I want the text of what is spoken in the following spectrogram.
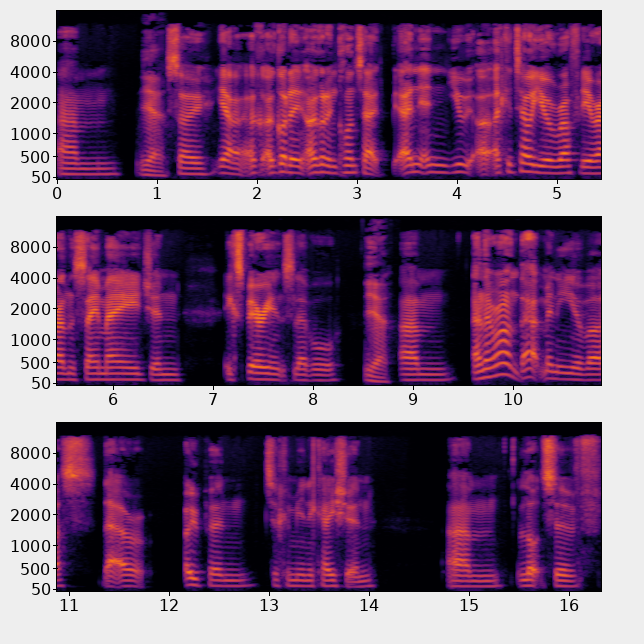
Um, yeah, so yeah, I, I got in I got in contact, and and you I could tell you were roughly around the same age and experience level. yeah, Um, and there aren't that many of us that are open to communication. Um, lots of,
